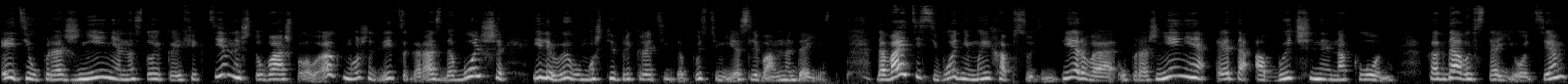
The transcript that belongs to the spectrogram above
эти упражнения настолько эффективны, что ваш половой акт может длиться гораздо больше, или вы его можете прекратить, допустим, если вам надоест. Давайте сегодня мы их обсудим. Первое упражнение – это обычные наклоны. Когда вы встаете,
